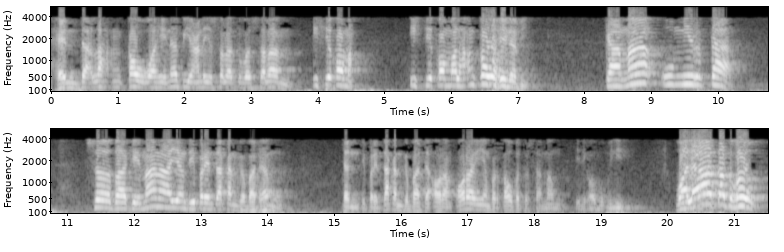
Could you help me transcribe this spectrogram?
hendaklah engkau wahai Nabi alaihi salatu wassalam istiqamah istiqamalah engkau wahai Nabi kama umirta sebagaimana yang diperintahkan kepadamu dan diperintahkan kepada orang-orang yang bertaubat bersamamu. Ini kaum mukminin. Wala tabghaw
